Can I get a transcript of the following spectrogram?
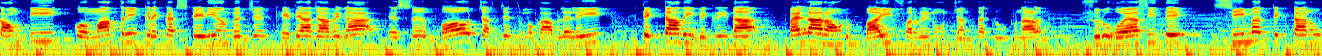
ਕਾਉਂਟੀ ਕੋਮਾਂਤਰੀ ਕ੍ਰਿਕਟ ਸਟੇਡੀਅਮ ਵਿੱਚ ਖੇਡਿਆ ਜਾਵੇਗਾ। ਇਸ ਬਹੁ ਚਰਚਿਤ ਮੁਕਾਬਲੇ ਲਈ ਟਿਕਟਾਂ ਦੀ ਵਿਕਰੀ ਦਾ ਪਹਿਲਾ ਰਾਊਂਡ 22 ਫਰਵਰੀ ਨੂੰ ਜਨਤਕ ਰੂਪ ਨਾਲ ਸ਼ੁਰੂ ਹੋਇਆ ਸੀ ਤੇ ਸੀਮਤ ਟਿਕਟਾਂ ਨੂੰ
